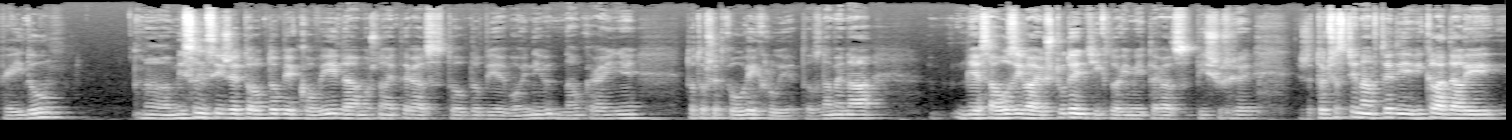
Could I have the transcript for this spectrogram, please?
prídu. E, myslím si, že to obdobie COVID a možno aj teraz to obdobie vojny na Ukrajine toto všetko urýchluje. To znamená, mne sa ozývajú študenti, ktorí mi teraz píšu, že, že to, čo ste nám vtedy vykladali,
